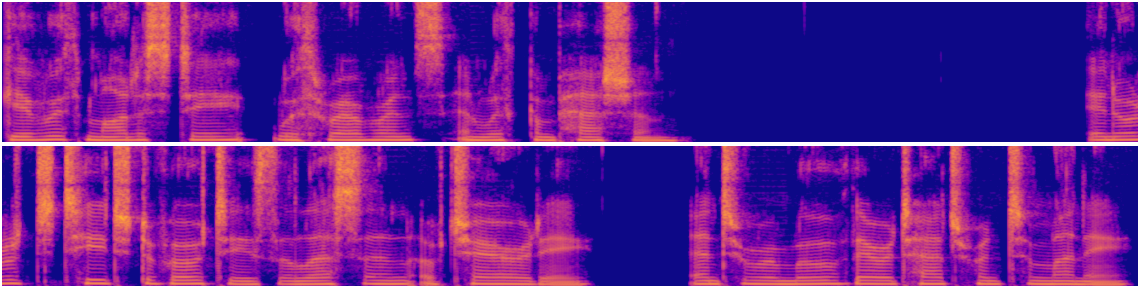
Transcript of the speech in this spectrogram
give with modesty, with reverence, and with compassion in order to teach devotees the lesson of charity and to remove their attachment to money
